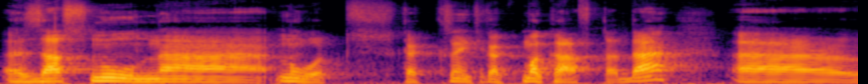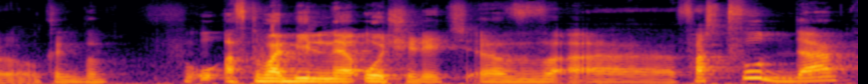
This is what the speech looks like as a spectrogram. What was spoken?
э, заснул на, ну вот, как, знаете, как МакАвто, да, э, как бы автомобильная очередь в э, фастфуд, да,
